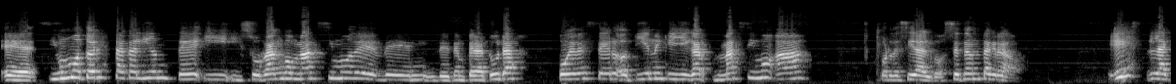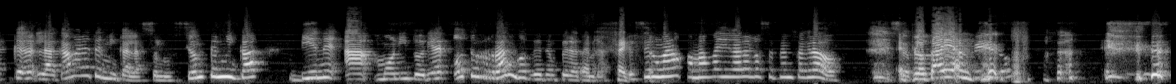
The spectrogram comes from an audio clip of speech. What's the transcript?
eh, si un motor está caliente y, su rango máximo de, temperatura puede ser o tiene que llegar máximo a, por decir algo, 70 grados. Es la, la cámara térmica, la solución térmica, viene a monitorear otros rangos de temperatura. El ser humano jamás va a llegar a los 70 grados. Explotáis antes.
